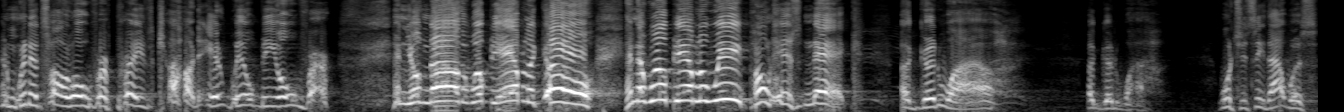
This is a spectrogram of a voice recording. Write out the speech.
And when it's all over, praise God, it will be over. And you'll know that we'll be able to go and that we'll be able to weep on his neck a good while. A good while. Want you see that was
